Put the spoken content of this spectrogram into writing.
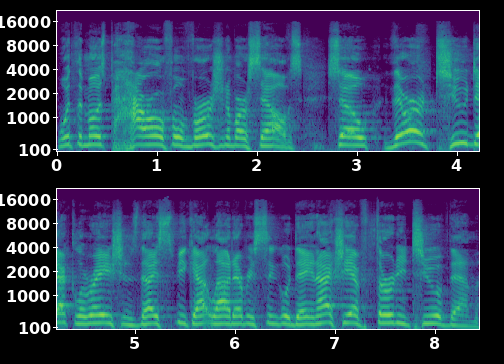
with the most powerful version of ourselves. So there are two declarations that I speak out loud every single day, and I actually have 32 of them.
